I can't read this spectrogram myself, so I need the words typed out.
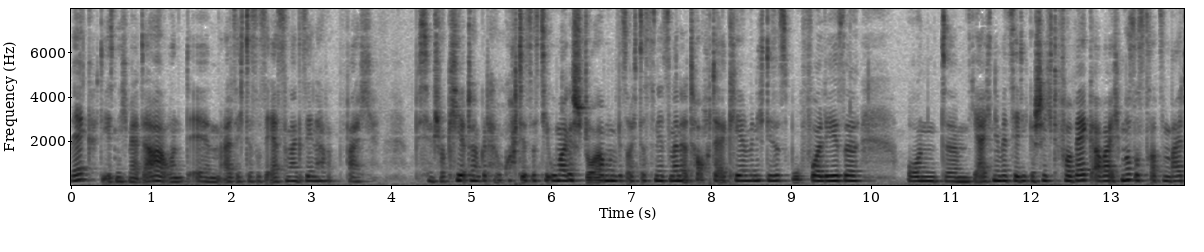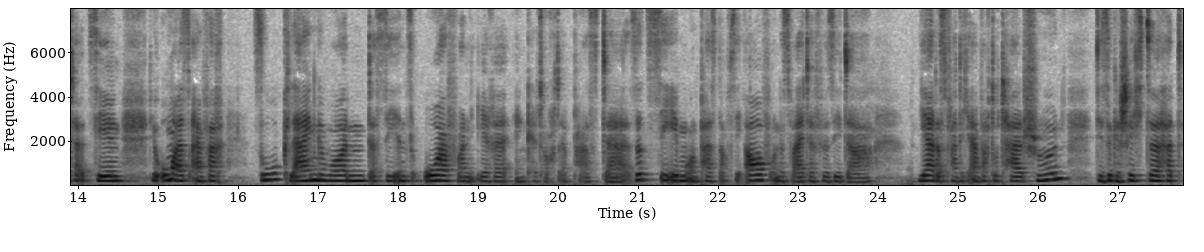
weg, die ist nicht mehr da und ähm, als ich das das erste Mal gesehen habe, war ich bisschen schockiert und habe gedacht, oh Gott, jetzt ist die Oma gestorben und wie soll ich das denn jetzt meiner Tochter erklären, wenn ich dieses Buch vorlese? Und ähm, ja, ich nehme jetzt hier die Geschichte vorweg, aber ich muss es trotzdem weiter erzählen. Die Oma ist einfach so klein geworden, dass sie ins Ohr von ihrer Enkeltochter passt. Da sitzt sie eben und passt auf sie auf und ist weiter für sie da. Ja, das fand ich einfach total schön. Diese Geschichte hat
